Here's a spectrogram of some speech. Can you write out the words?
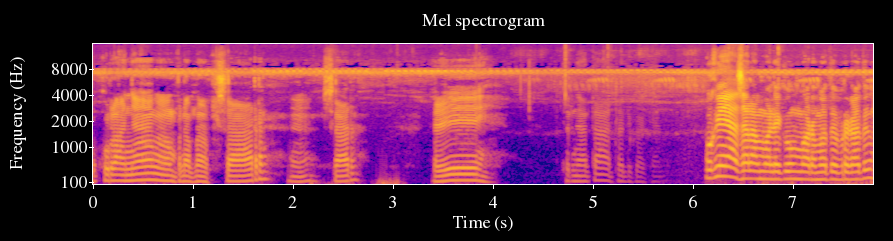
ukurannya memang benar-benar besar ya, besar. Jadi ternyata ada di bagian. Oke assalamualaikum warahmatullahi wabarakatuh.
